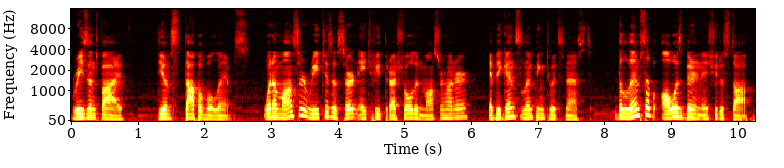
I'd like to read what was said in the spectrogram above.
Reason 5. The Unstoppable Limps. When a monster reaches a certain HP threshold in Monster Hunter, it begins limping to its nest. The limps have always been an issue to stop,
